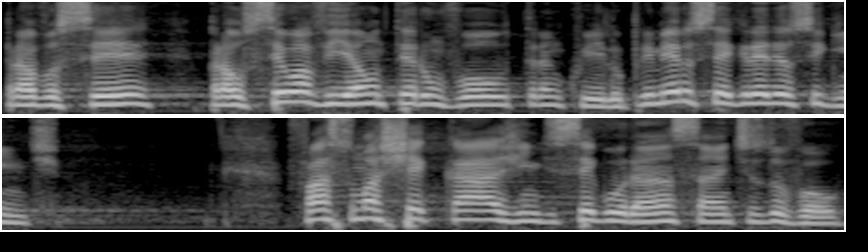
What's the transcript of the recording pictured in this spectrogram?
para você, para o seu avião ter um voo tranquilo. O primeiro segredo é o seguinte: faça uma checagem de segurança antes do voo.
